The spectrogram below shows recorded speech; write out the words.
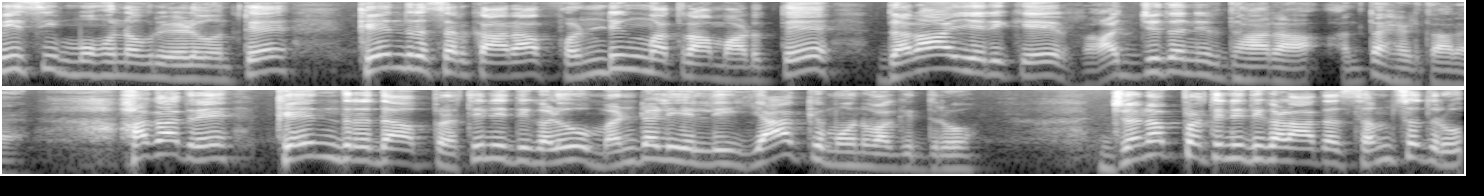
ಪಿ ಸಿ ಮೋಹನ್ ಅವರು ಹೇಳುವಂತೆ ಕೇಂದ್ರ ಸರ್ಕಾರ ಫಂಡಿಂಗ್ ಮಾತ್ರ ಮಾಡುತ್ತೆ, ದರ ಏರಿಕೆ ರಾಜ್ಯದ ನಿರ್ಧಾರ ಅಂತ ಹೇಳ್ತಾರೆ. ಹಾಗಾದರೆ ಕೇಂದ್ರದ ಪ್ರತಿನಿಧಿಗಳು ಮಂಡಳಿಯಲ್ಲಿ ಯಾಕೆ ಮೌನವಾಗಿದ್ದರು ಜನಪ್ರತಿನಿಧಿಗಳಾದ ಸಂಸದರು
